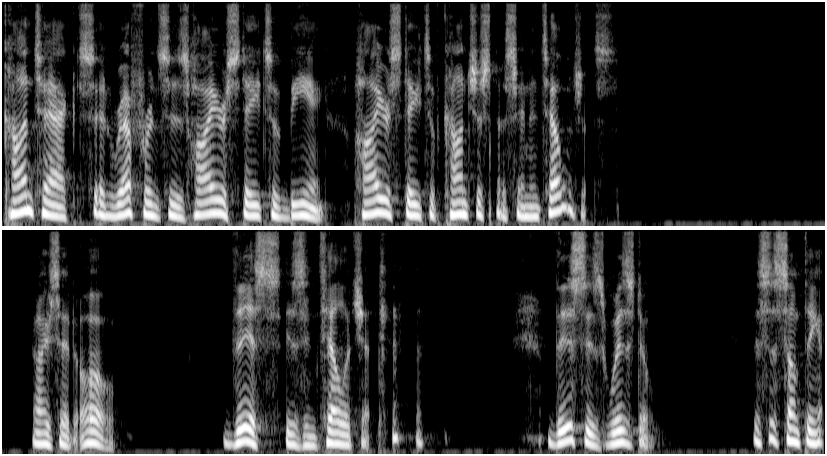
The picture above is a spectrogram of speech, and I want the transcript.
contacts and references higher states of being, higher states of consciousness and intelligence. And I said, Oh, this is intelligent. this is wisdom. This is something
